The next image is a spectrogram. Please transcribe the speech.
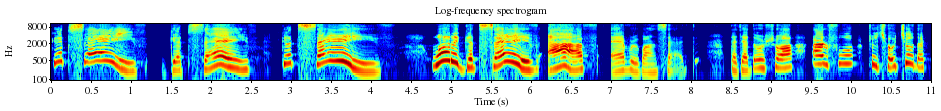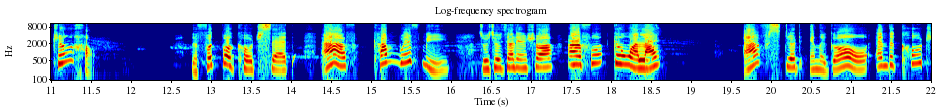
Good save，good save。Good save! What a good save, F! Everyone said. 大家都说二夫这球救的真好。The football coach said, F, come with me. 足球教练说二夫跟我来。F stood in the goal and the coach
